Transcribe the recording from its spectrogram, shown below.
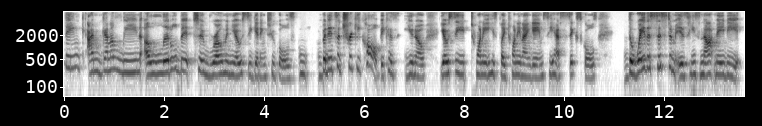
think I'm going to lean a little bit to Roman Josi getting two goals, but it's a tricky call because, you know, Josi 20, he's played 29 games, he has six goals. The way the system is, he's not maybe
